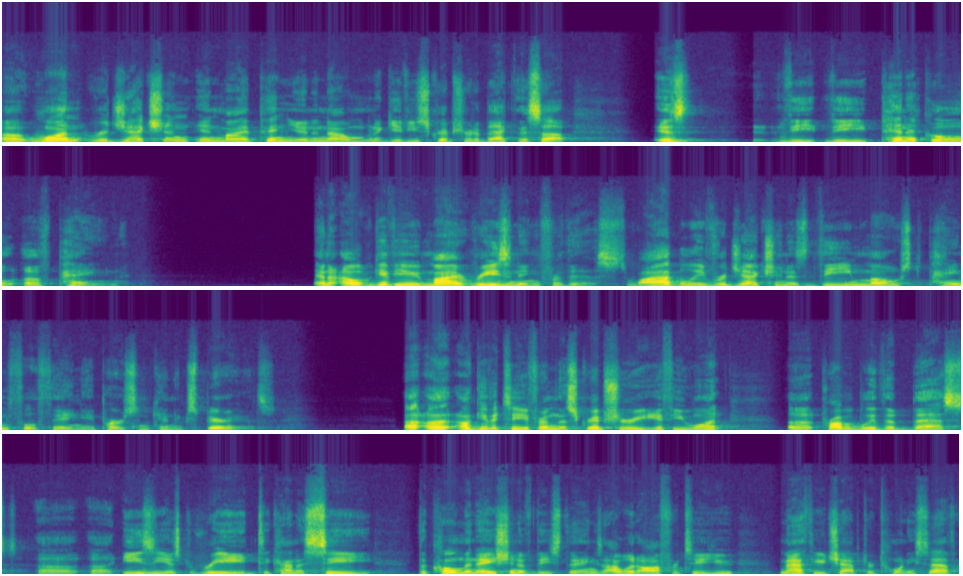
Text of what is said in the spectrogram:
Uh, one, rejection, in my opinion, and I'm going to give you scripture to back this up, is the, the pinnacle of pain. And I'll give you my reasoning for this. Why I believe rejection is the most painful thing a person can experience. Uh, uh I'll give it to you from the scripture. If you want uh, probably the best, uh, uh, easiest read to kind of see the culmination of these things, I would offer to you Matthew chapter 27.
